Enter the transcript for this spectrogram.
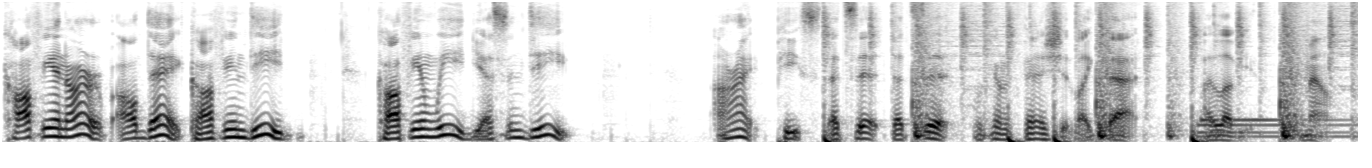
coffee and herb all day. Coffee indeed. Coffee and weed. Yes, indeed. All right, peace. That's it. That's it. We're gonna finish it like that. I love you. I'm out.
